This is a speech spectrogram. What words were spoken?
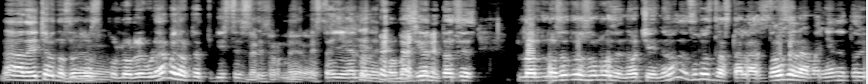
No, de hecho nosotros por lo regular, bueno, ahorita viste, me, está llegando la información, entonces nosotros somos de noche, ¿no? Nosotros hasta las 2 de la mañana todavía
